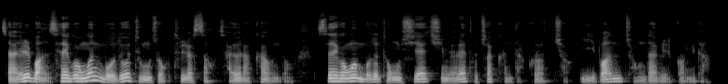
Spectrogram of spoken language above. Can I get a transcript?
자, 1번. 세 공은 모두 등속. 틀렸어. 자유낙하 운동. 세 공은 모두 동시에 지면에 도착한다. 그렇죠. 2번 정답일 겁니다.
